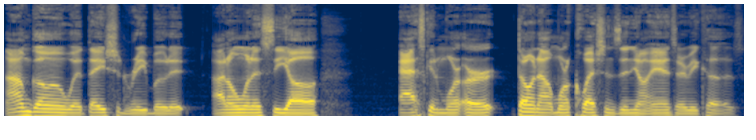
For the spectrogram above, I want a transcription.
I'm going with they should reboot it. I don't want to see y'all asking more or throwing out more questions than y'all answer because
